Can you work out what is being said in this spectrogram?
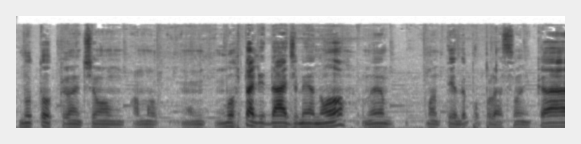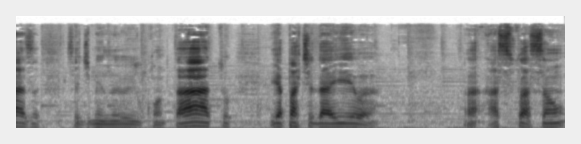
no tocante a, um, a uma, uma, mortalidade menor, né? mantendo a população em casa, você diminui o contato e a partir daí a, a, a situação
